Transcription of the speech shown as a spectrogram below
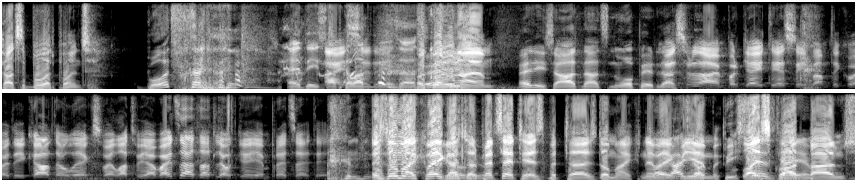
kāds ir bullet points? Bullet? Edijs atkal atgriezās. Par ko runājam? Edijs atnāca nopirdās. Mēs runājam par geju tiesībām. Tikko, Edī, kā tev liekas, vai Latvijā vajadzētu atļaut gejiem precēties? Es domāju, ka vajag atļaut precēties, bet uh, es domāju, ka nevajag Vajag viņiem laist klāt bērnus.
